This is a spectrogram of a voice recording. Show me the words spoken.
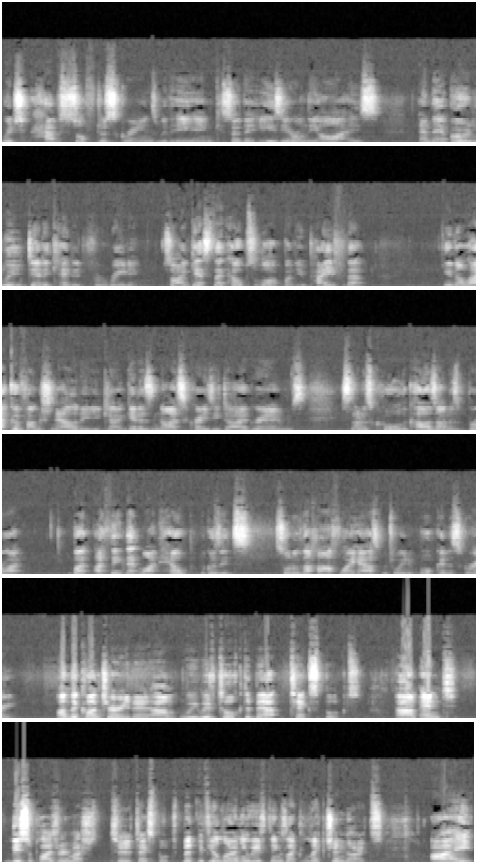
which have softer screens with e-ink, so they're easier on the eyes, and they're only dedicated for reading. So I guess that helps a lot, but you pay for that in a lack of functionality. You don't get as nice, crazy diagrams. It's not as cool. The colours aren't as bright. But I think that might help because it's sort of the halfway house between a book and a screen. On the contrary, there um, we, we've talked about textbooks, um, and this applies very much to textbooks. But if you're learning with things like lecture notes, I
